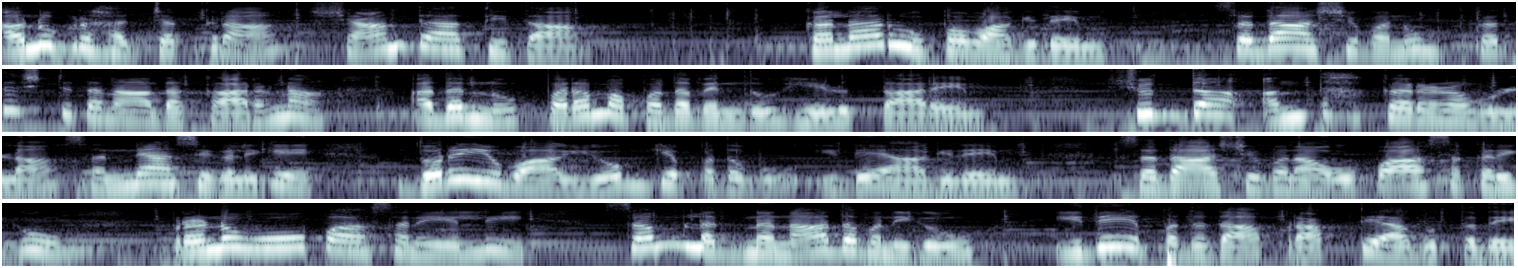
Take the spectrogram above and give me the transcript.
ಅನುಗ್ರಹ ಚಕ್ರ ಶಾಂತಾತೀತ ಕಲಾರೂಪವಾಗಿದೆ. ಸದಾಶಿವನು ಪ್ರತಿಷ್ಠಿತನಾದ ಕಾರಣ ಅದನ್ನು ಪರಮಪದವೆಂದು ಹೇಳುತ್ತಾರೆ. ಶುದ್ಧ ಅಂತಃಕರಣವುಳ್ಳ ಸನ್ಯಾಸಿಗಳಿಗೆ ದೊರೆಯುವ ಯೋಗ್ಯ ಪದವು ಇದೇ ಆಗಿದೆ. ಸದಾಶಿವನ ಉಪಾಸಕರಿಗೂ ಪ್ರಣವೋಪಾಸನೆಯಲ್ಲಿ ಸಂಲಗ್ನನಾದವನಿಗೂ ಇದೇ ಪದದ ಪ್ರಾಪ್ತಿಯಾಗುತ್ತದೆ.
